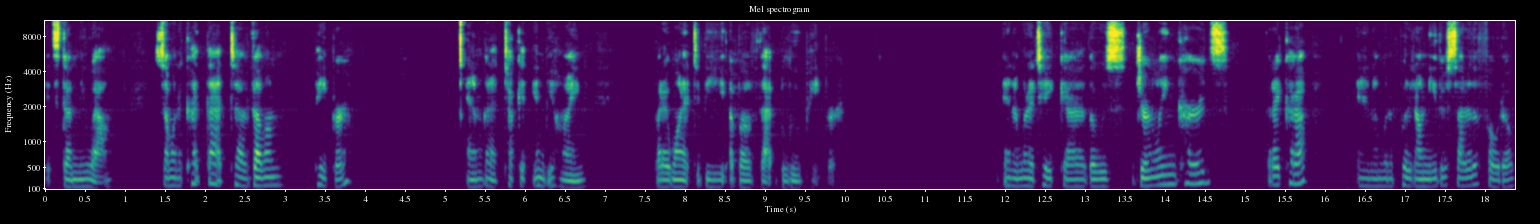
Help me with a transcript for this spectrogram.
It's done me well. So I'm going to cut that uh, vellum paper and I'm going to tuck it in behind, but I want it to be above that blue paper. And I'm going to take uh, those journaling cards that I cut up and I'm going to put it on either side of the photo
